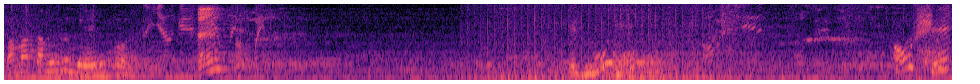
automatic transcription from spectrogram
Pra matar amigo dele, porra. Hein? Oh shit.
